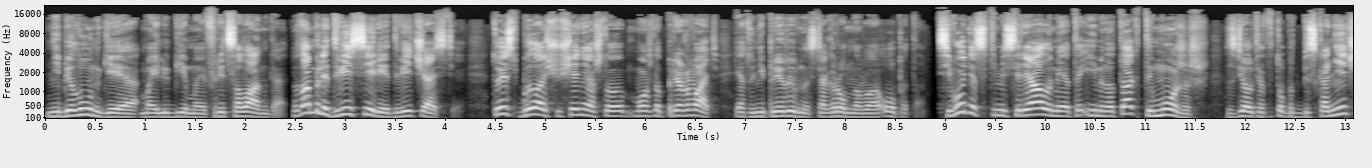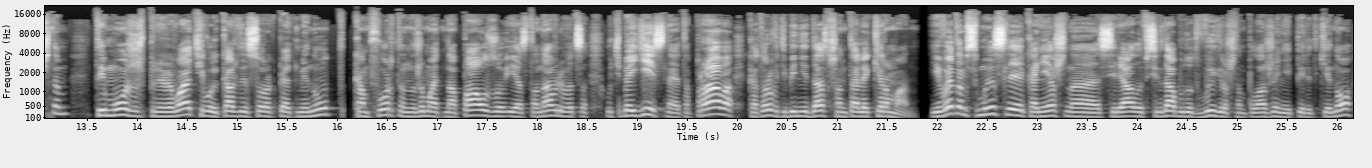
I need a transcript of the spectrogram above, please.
«Нибелунги», мои любимые, Фрица Ланга. Но там были две серии, две части. То есть было ощущение, что можно прервать эту непрерывность огромного опыта. Сегодня с этими сериалами это именно так. Ты можешь сделать этот опыт бесконечным, ты можешь прерывать его, и каждые 45 минут комфортно нажимать на паузу и останавливаться. У тебя есть на это право, которого тебе не даст Шанталя Керман. И в этом смысле, конечно, сериалы всегда будут в выигрышном положении перед кино,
